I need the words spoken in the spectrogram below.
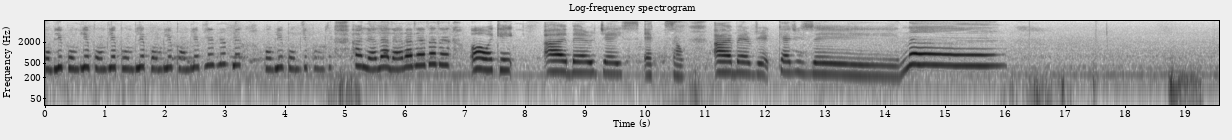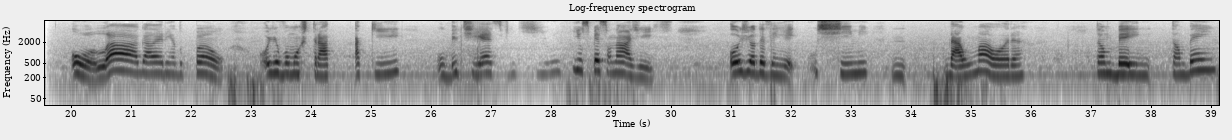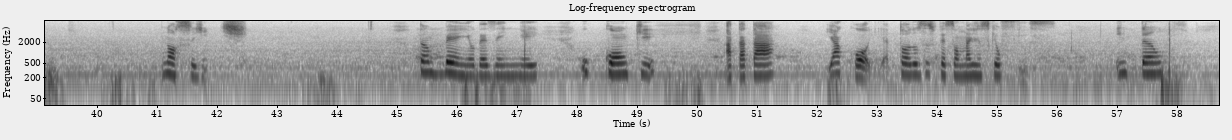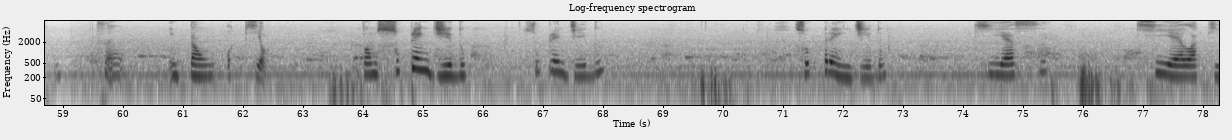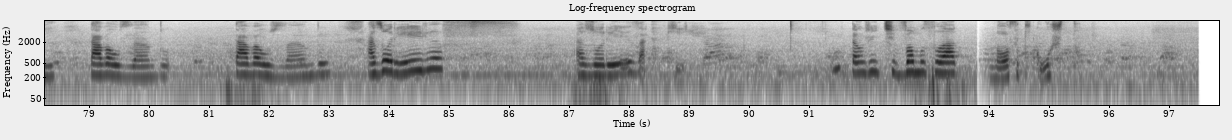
pomble, pomble, pomble, pomble, pomble, pomble, ble, ble, ble, pomble, pomble, pomble, Oh, ok. I bear J's Excel. I bear J quer dizer não. Olá, galerinha do pão. Hoje eu vou mostrar aqui o BTS 21 e os personagens. Hoje eu desenhei o time da uma hora. Também, também. Nossa, gente. Também eu desenhei o Conk, a Tata e a Koya, todos os personagens que eu fiz. Então, então, então, aqui ó, vamos surpreendido, surpreendido, surpreendido que essa, que ela aqui tava usando tava usando as orelhas, as orelhas aqui. Então, gente, vamos lá. Nossa, que gostoso!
